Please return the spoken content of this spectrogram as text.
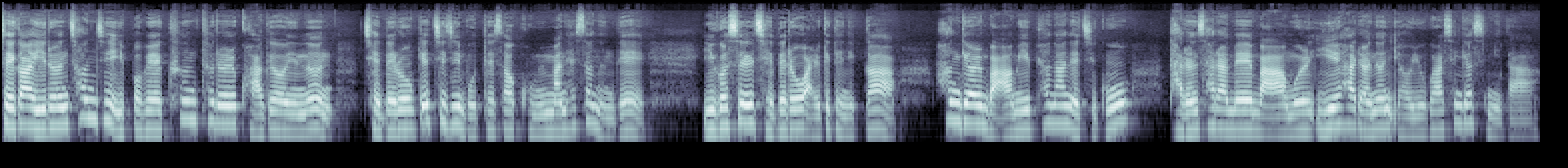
제가 이른 천지 이법의 큰 틀을 과거에는 제대로 깨치지 못해서 고민만 했었는데 이것을 제대로 알게 되니까 한결 마음이 편안해지고 다른 사람의 마음을 이해하려는 여유가 생겼습니다.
